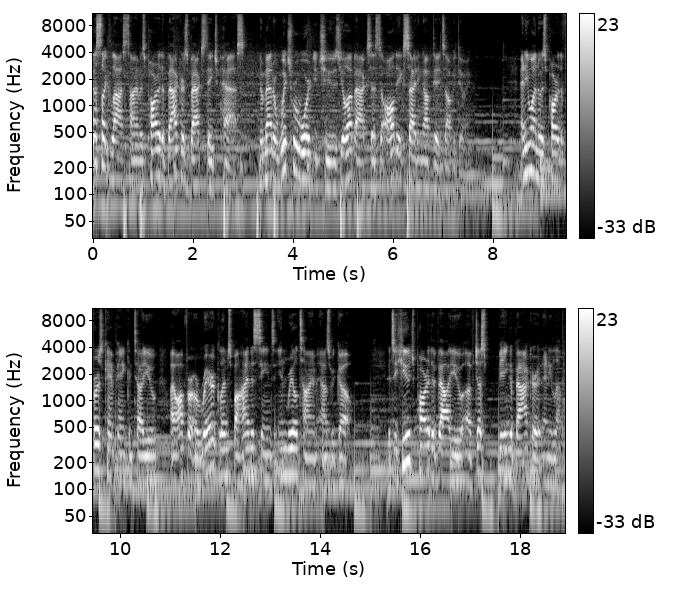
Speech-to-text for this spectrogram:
Just like last time, as part of the Backers Backstage Pass, no matter which reward you choose, you'll have access to all the exciting updates I'll be doing. Anyone who is part of the first campaign can tell you I offer a rare glimpse behind the scenes in real time as we go. It's a huge part of the value of just being a backer at any level.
